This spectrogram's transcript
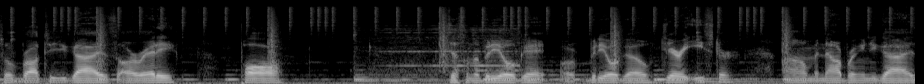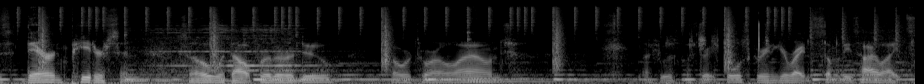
So, brought to you guys already, Paul, just on the video game or video ago, Jerry Easter, um, and now bringing you guys Darryn Peterson. So, without further ado, over to our lounge. Actually, let's go straight full screen and get right into some of these highlights.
